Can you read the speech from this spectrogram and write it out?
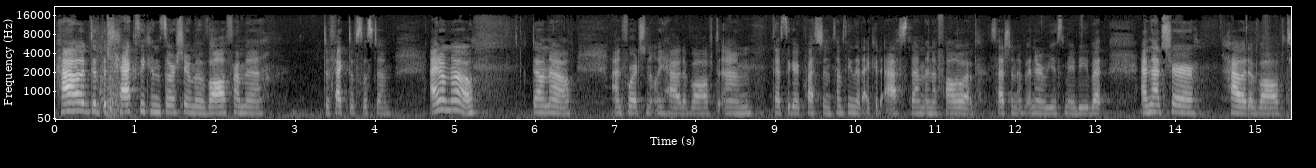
how did the taxi consortium evolve from a defective system? I don't know. Don't know, unfortunately, how it evolved. Um, that's a good question, something that I could ask them in a follow up session of interviews, maybe, but I'm not sure how it evolved.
